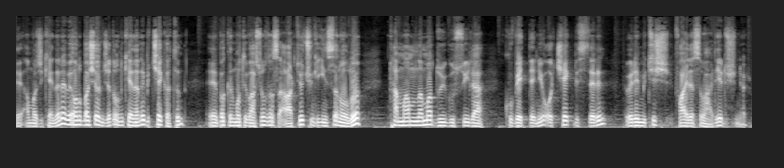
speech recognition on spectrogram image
e, amacı kenara ve onu başarınca da onun kenarına bir çek atın. E, bakın motivasyonunuz nasıl artıyor. Çünkü insanoğlu tamamlama duygusuyla kuvvetleniyor. O checklistlerin böyle müthiş faydası var diye düşünüyorum.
